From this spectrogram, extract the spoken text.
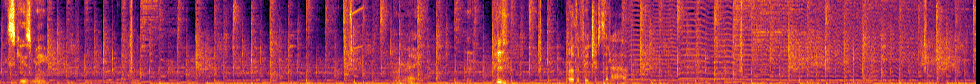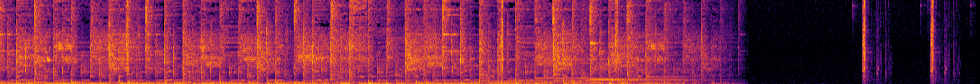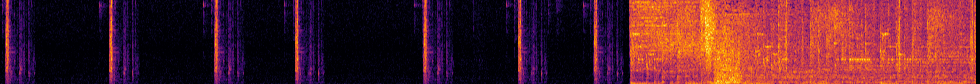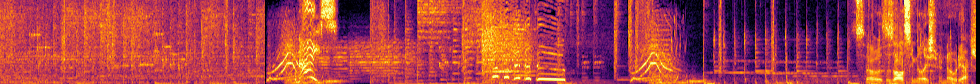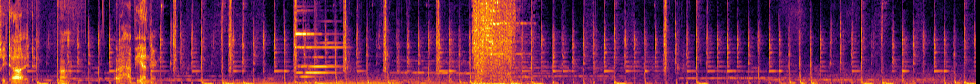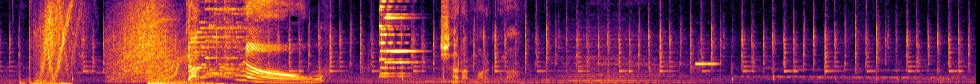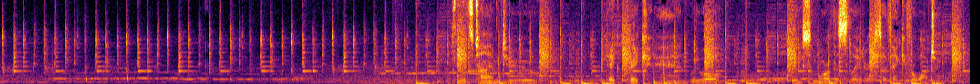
Excuse me. What are the features that I have? So this is all simulation and nobody actually died. Huh. What a happy ending.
